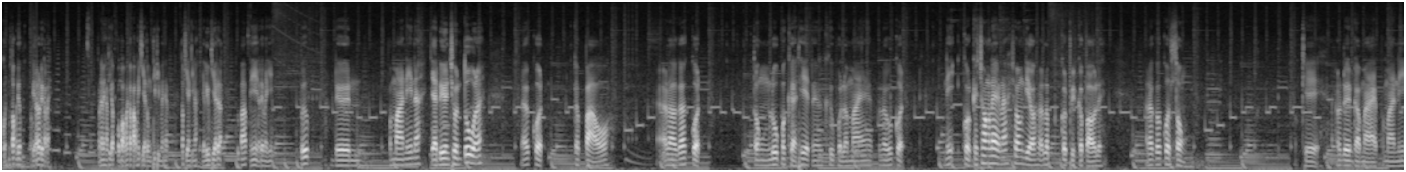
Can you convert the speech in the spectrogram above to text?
กดต่อเดิมเดี๋ยวเราเดินไปตอนนี้ผมบอกว่ากระเป๋าให้เขียนตรงที่พิมพ์นะครับต้องเขียนนะอย่าลืมเขียนละปั๊บนี่อะไรแบบนี้ปุ๊บเดิน ประมาณนี้นะ อย่าเดินชนตู้นะ แล้วกดกระเป๋า เราก็กดตรงรูปมะเขือเทศนะคือผลไม้ครับเราก็กดนี่กดแค่ช่องแรกนะ ช่องเดียวแล้วเรากดปิดกระเป๋าเลย แล้วก็กดส่งโอเคเราเดินกลับมาประมาณนี้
